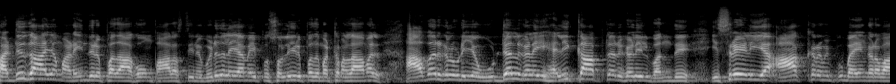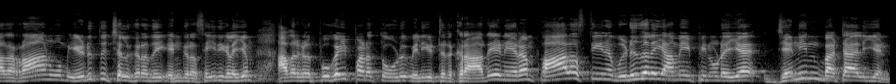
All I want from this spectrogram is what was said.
படுகாயம் அடைந்திருப்பதாகவும் பாலஸ்தீன விடுதலை அமைப்பு சொல்லியிருப்பது மட்டுமல்லாமல் அவர்களுடைய உடல்களை ஹெலிகாப்டர்களில் வந்து இஸ்ரேலிய ஆக்கிரமிப்பு பயங்கரவாத இராணுவம் எடுத்துச் செல்கிறது என்கிற செய்திகளையும் அவர்கள் புகைப்படத்தோடு வெளியிட்டிருக்கிறார். அதே நேரம் பாலஸ்தீன விடுதலை அமைப்பினுடைய ஜெனின் பட்டாலியன்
